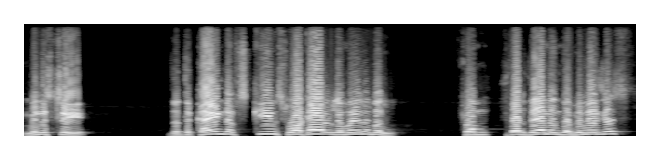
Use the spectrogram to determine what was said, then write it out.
Ministry, that the kind of schemes what are available from, for them in the villages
